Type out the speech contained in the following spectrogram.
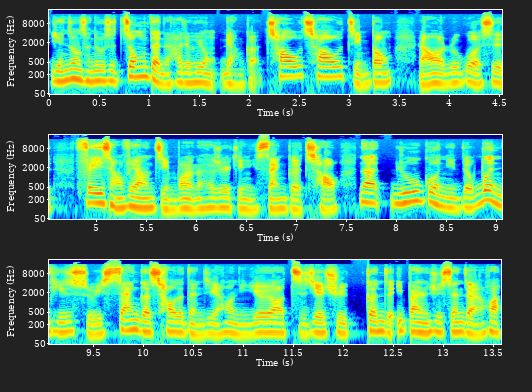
严重程度是中等的，他就会用两个超超紧绷；然后，如果是非常非常紧绷的，那他就会给你三个超。那如果你的问题是属于三个超的等级，然后你又要直接去跟着一般人去伸展的话，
